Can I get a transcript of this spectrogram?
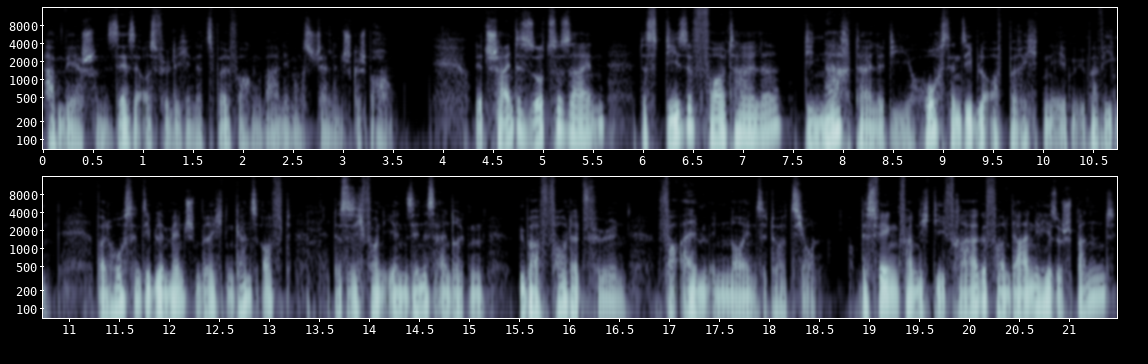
haben wir ja schon sehr, sehr ausführlich in der 12 Wochen Wahrnehmungs-Challenge gesprochen. Und jetzt scheint es so zu sein, dass diese Vorteile die Nachteile, die Hochsensible oft berichten, eben überwiegen. Weil hochsensible Menschen berichten ganz oft, dass sie sich von ihren Sinneseindrücken überfordert fühlen, vor allem in neuen Situationen. Und deswegen fand ich die Frage von Daniel hier so spannend,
